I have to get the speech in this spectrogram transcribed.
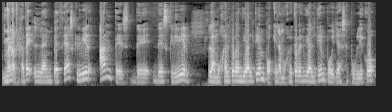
bueno, fíjate, la empecé a escribir antes de, escribir La mujer que vendía el tiempo, y La mujer que vendía el tiempo ya se publicó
